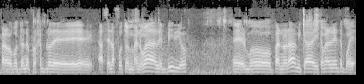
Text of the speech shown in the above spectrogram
para los botones, por ejemplo, de hacer la foto en manual, en vídeo, el modo panorámica y cámara lenta, pues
